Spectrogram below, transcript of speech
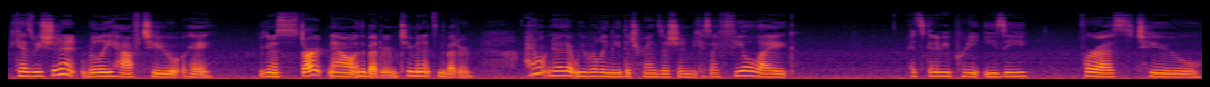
because we shouldn't really have to. Okay, you're going to start now in the bedroom, two minutes in the bedroom. I don't know that we really need the transition because I feel like it's going to be pretty easy for us to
